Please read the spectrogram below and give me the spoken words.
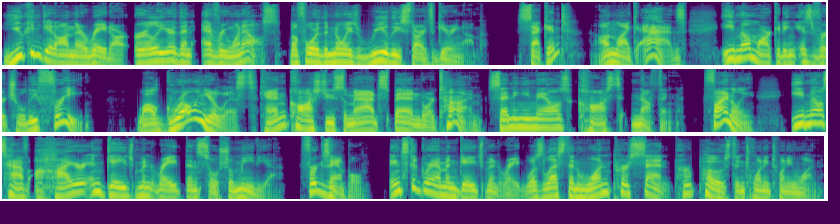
you can get on their radar earlier than everyone else before the noise really starts gearing up. Second, unlike ads, email marketing is virtually free. While growing your list can cost you some ad spend or time, sending emails costs nothing. Finally, emails have a higher engagement rate than social media. For example, Instagram engagement rate was less than 1% per post in 2021,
